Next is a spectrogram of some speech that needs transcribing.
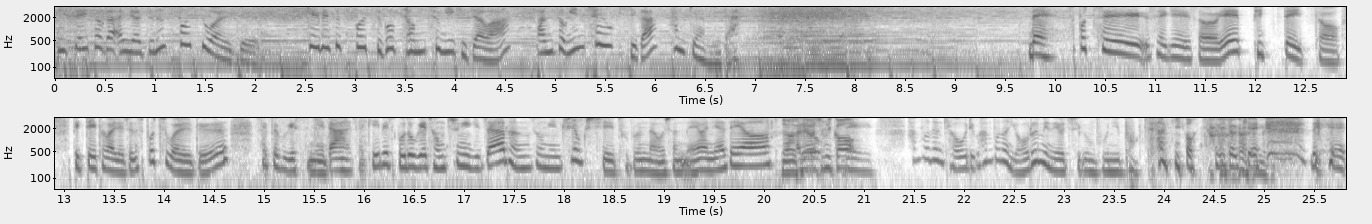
빅데이터가 알려주는 스포츠 월드. KBS 스포츠국 정충희 기자와 방송인 최욱 씨가 함께합니다. 네, 스포츠 세계에서의 빅데이터, 빅데이터가 알려준 스포츠 월드 살펴보겠습니다. 자, KBS 보도국의 정충희 기자, 방송인 최욱 씨 두 분 나오셨네요. 안녕하세요. 안녕하십니까? 네, 한 분은 겨울이고 한 분은 여름이네요. 지금 보니 복장이 어쩜 이렇게. 네.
